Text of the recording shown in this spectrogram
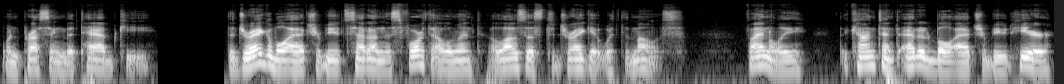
when pressing the Tab key. The draggable attribute set on this fourth element allows us to drag it with the mouse. Finally, the content editable attribute here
